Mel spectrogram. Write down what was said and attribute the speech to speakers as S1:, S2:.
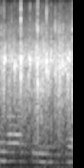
S1: uno,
